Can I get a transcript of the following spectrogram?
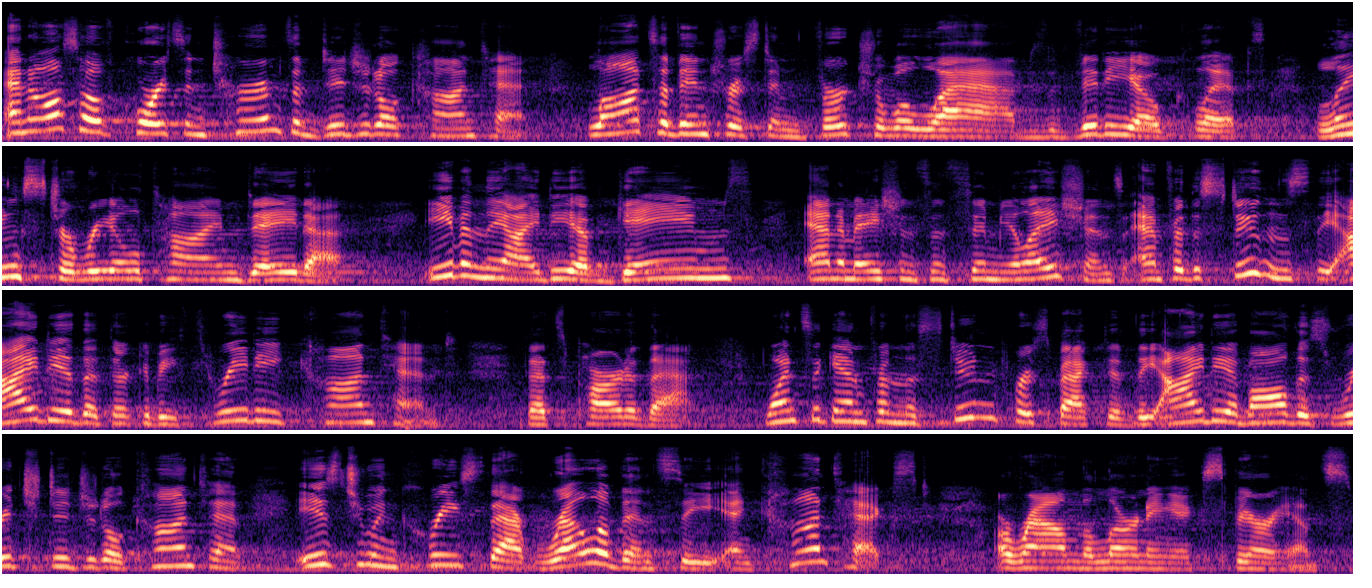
And also, of course, in terms of digital content, lots of interest in virtual labs, video clips, links to real-time data, even the idea of games, animations, and simulations. And for the students, the idea that there could be 3D content that's part of that. Once again, from the student perspective, the idea of all this rich digital content is to increase that relevancy and context around the learning experience.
